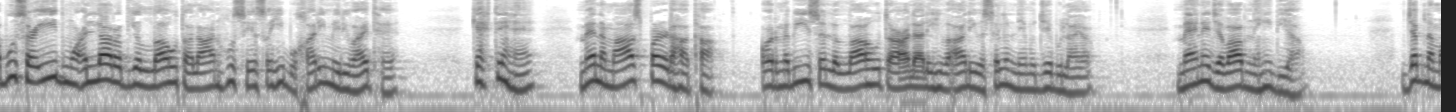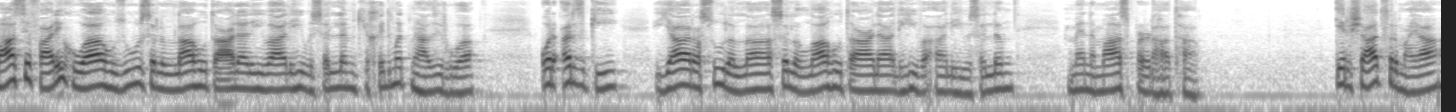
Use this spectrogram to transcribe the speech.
ابو سعید معلّہ رضی اللہ تعالیٰ عنہ سے صحیح بخاری میں روایت ہے۔ کہتے ہیں، میں نماز پڑھ رہا تھا اور نبی صلی اللہ تعالیٰ علیہ وآلہ وسلم نے مجھے بلایا۔ میں نے جواب نہیں دیا۔ جب نماز سے فارغ ہوا، حضور صلی اللہ تعالیٰ علیہ وآلہ وسلم کی خدمت میں حاضر ہوا اور عرض کی، یا رسول اللہ صلی اللہ تعالیٰ علیہ وآلہ وسلم، میں نماز پڑھ رہا تھا۔ ارشاد فرمایا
